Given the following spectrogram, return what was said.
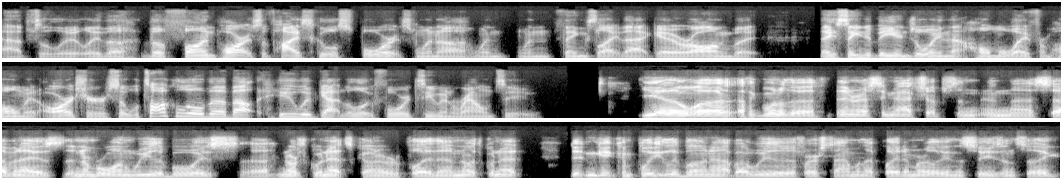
Absolutely, the the fun parts of high school sports when uh when when things like that go wrong, but they seem to be enjoying that home away from home at Archer. So we'll talk a little bit about who we've got to look forward to in round two. Yeah, uh, I think one of the interesting matchups in, in uh, 7A is the number one Wheeler boys. Uh, North Gwinnett's going over to play them. North Gwinnett didn't get completely blown out by Wheeler the first time when they played them early in the season. So they,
